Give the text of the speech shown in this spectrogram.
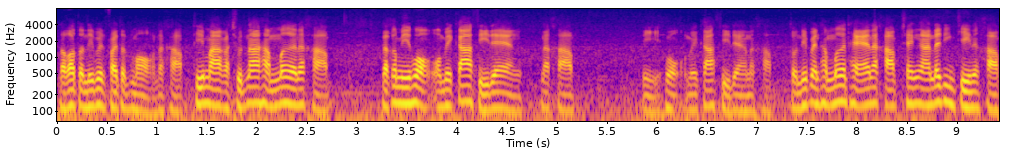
แล้วก็ตัวนี้เป็นไฟตัดหมอกนะครับ ที่มากับชุดหน้าฮัมเมอร์นะครับ แล้วก็มีห่วงโอเมก้าสีแดงนะครับนี่ห่วงโอเมก้าสีแดงนะครับ ตัวนี้เป็นฮัมเมอร์แท้นะครับ ใช้งานได้จริงๆนะครับ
